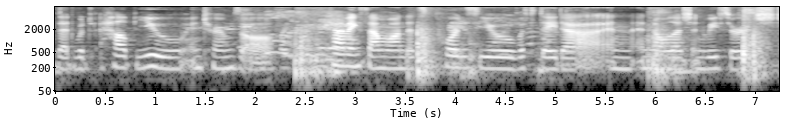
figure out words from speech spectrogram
that would help you in terms of having someone that supports you with data and, and knowledge and research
